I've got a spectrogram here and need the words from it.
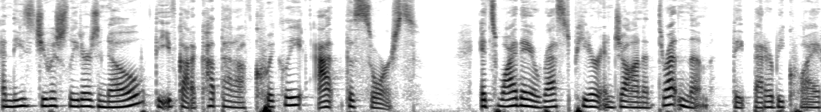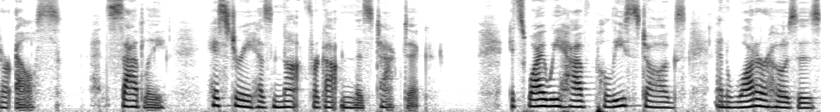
And these Jewish leaders know that you've got to cut that off quickly at the source. It's why they arrest Peter and John and threaten them. They better be quiet or else. And sadly, history has not forgotten this tactic. It's why we have police dogs and water hoses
